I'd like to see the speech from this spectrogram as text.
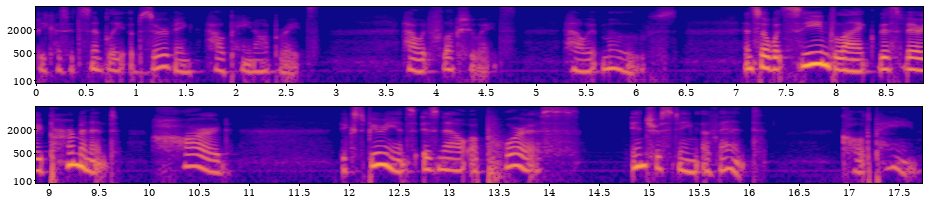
because it's simply observing how pain operates, how it fluctuates, how it moves. And so, what seemed like this very permanent, hard experience is now a porous, interesting event called pain.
